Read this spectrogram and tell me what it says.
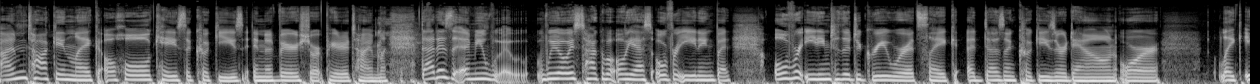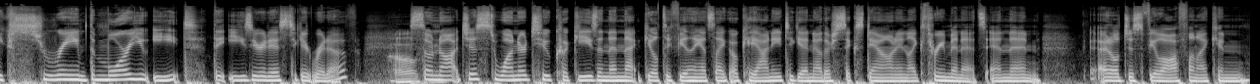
I'm talking like a whole case of cookies in a very short period of time. Like, that is, I mean, w- we always talk about, oh, yes, overeating, but overeating to the degree where it's like a dozen cookies are down or like extreme the more you eat the easier it is to get rid of Oh, so not just one or two cookies and then that guilty feeling it's like okay i need to get another six down in like three minutes and then it'll just feel awful and i can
